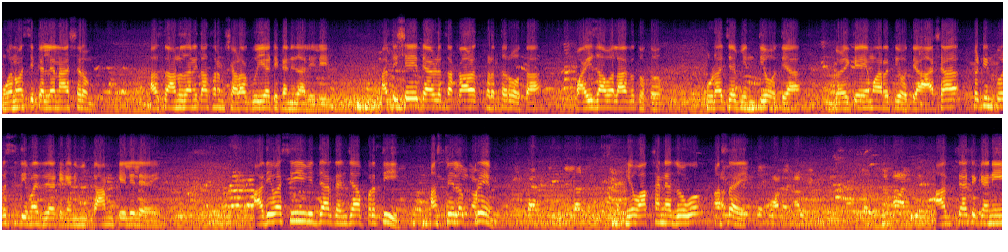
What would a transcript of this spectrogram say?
वनवासी कल्याण आश्रम असं अनुदानित आश्रम शाळा गुई या ठिकाणी झालेली आहे. अतिशय त्यावेळेचा काळ खडतर होता. पायी जावं लागत होतं. पुढाच्या भिंती होत्या गळक्या इमारती होत्या. अशा कठीण परिस्थितीमध्ये त्या ठिकाणी मी काम केलेले आहे. आदिवासी विद्यार्थ्यांच्या प्रती असलेलं प्रेम हे वाखाण्याजोगं असं आहे. आज त्या ठिकाणी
